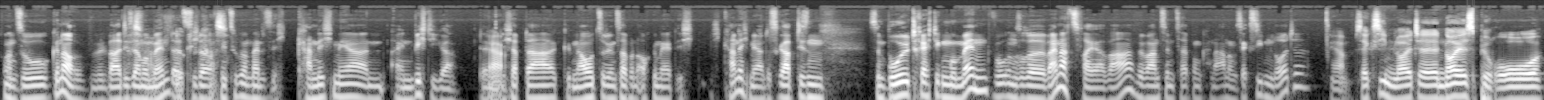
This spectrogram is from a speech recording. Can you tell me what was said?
Und so, genau, war dieser war Moment, als du da auf krass. mich zukommst, meintest, ich kann nicht mehr, ein, wichtiger. Denn Ja. ich habe da genau zu dem Zeitpunkt auch gemerkt, ich, ich kann nicht mehr. Und es gab diesen symbolträchtigen Moment, wo unsere Weihnachtsfeier war. Wir waren zu dem Zeitpunkt, keine Ahnung, sechs, sieben Leute. ja. Sechs, sieben Leute, neues Büro,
